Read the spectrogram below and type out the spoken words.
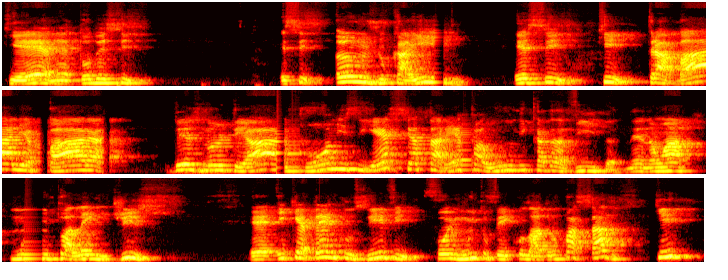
que é né, todo esse, esse anjo caído, esse que trabalha para desnortear os homens, e essa é a tarefa única da vida, né? não há muito além disso. É, e que até, inclusive, foi muito veiculado no passado, que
